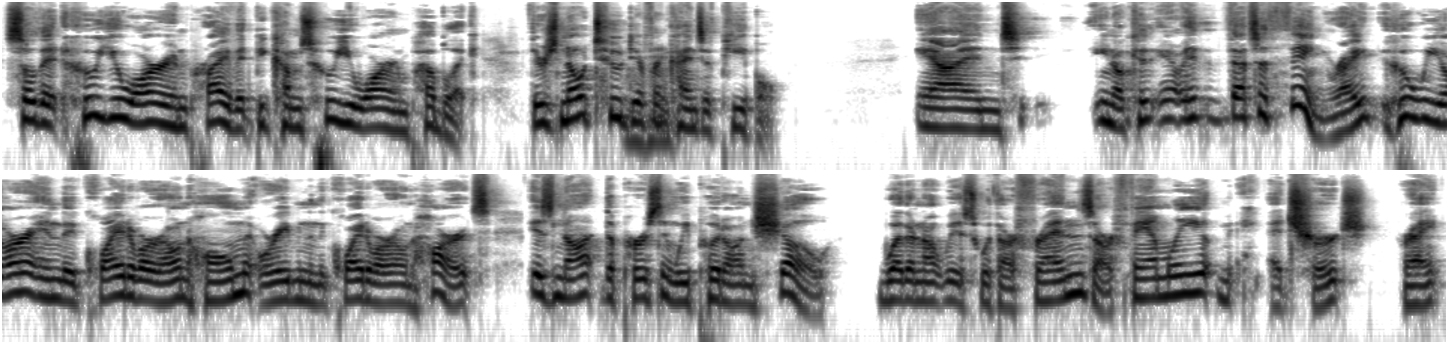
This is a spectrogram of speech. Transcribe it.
so that who you are in private becomes who you are in public. There's no two different mm-hmm. kinds of people, and you know, you know that's a thing, right? Who we are in the quiet of our own home, or even in the quiet of our own hearts, is not the person we put on show. Whether or not it's with our friends, our family, at church, right?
